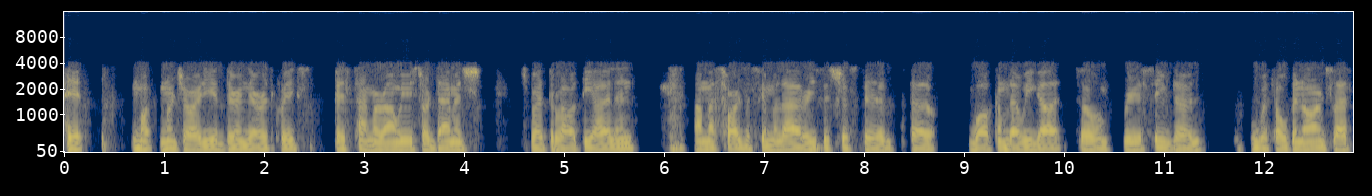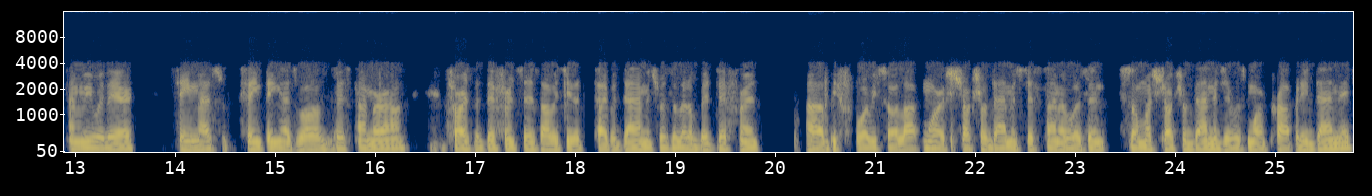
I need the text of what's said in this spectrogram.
hit majority during the earthquakes. This time around, we saw damage spread throughout the island. Um, as far as the similarities, it's just the, the welcome that we got. So we received a, with open arms last time we were there. Same as same thing as well this time around. As far as the differences, obviously the type of damage was a little bit different. Uh, before we saw a lot more structural damage. This time it wasn't so much structural damage; it was more property damage.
